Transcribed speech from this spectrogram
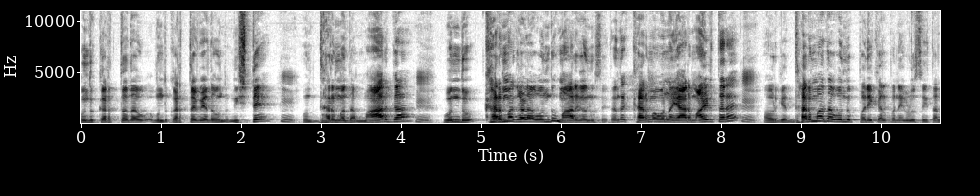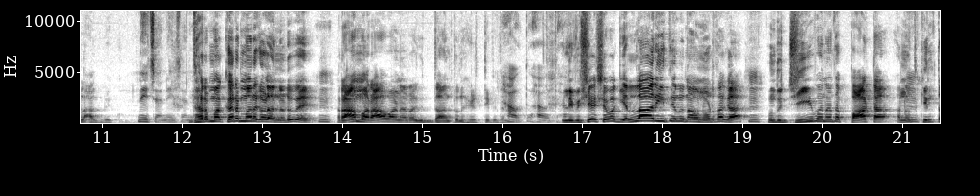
ಒಂದು ಕರ್ತದ ಒಂದು ಕರ್ತವ್ಯದ ಒಂದು ನಿಷ್ಠೆ ಒಂದು ಧರ್ಮದ ಮಾರ್ಗ ಒಂದು ಕರ್ಮಗಳ ಒಂದು ಮಾರ್ಗನೂ ಸಹಿತ. ಅಂದ್ರೆ ಕರ್ಮವನ್ನ ಯಾರು ಮಾಡಿರ್ತಾರೆ ಅವ್ರಿಗೆ ಧರ್ಮದ ಒಂದು ಪರಿಕಲ್ಪನೆಗಳು ಸಹಿತ ಅಲ್ಲಿ ಆಗ್ಬೇಕು. ನಿಜ ನಿಜ ಧರ್ಮ ಕರ್ಮಗಳ ನಡುವೆ ರಾಮ ರಾವಣರ ಯುದ್ಧ ಅಂತ ಹೇಳ್ತೀವಿ ಇಲ್ಲಿ ವಿಶೇಷವಾಗಿ ಎಲ್ಲಾ ರೀತಿಯಲ್ಲೂ ನಾವು ನೋಡಿದಾಗ ಒಂದು ಜೀವನದ ಪಾಠ ಅನ್ನೋದಕ್ಕಿಂತ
